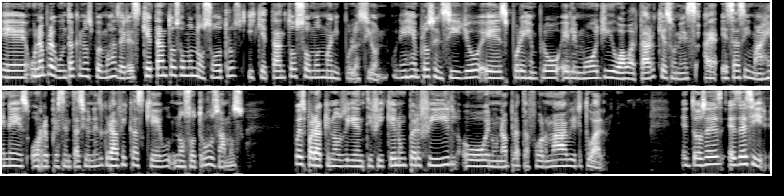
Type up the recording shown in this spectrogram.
Eh, una pregunta que nos podemos hacer es qué tanto somos nosotros y qué tanto somos manipulación. Un ejemplo sencillo es, por ejemplo, el emoji o avatar, que son esas imágenes o representaciones gráficas que nosotros usamos pues para que nos identifique en un perfil o en una plataforma virtual. Entonces, es decir,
